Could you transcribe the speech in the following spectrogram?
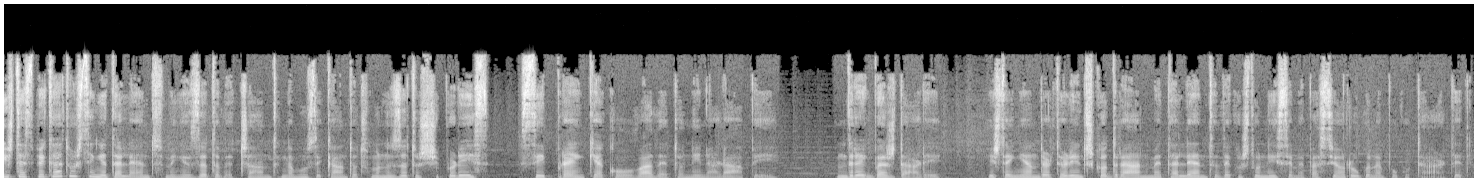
Ishte spikatur si një talent me një zë të veçantë nga muzikantët më në zë të Shqipërisë, si Prenk Jakova dhe Tonin Harapi. Ndrek Bazhdari ishte një ndër të rinjtë shkodranë me talent dhe kështu nisi me pasion rrugën e bukur të artit.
